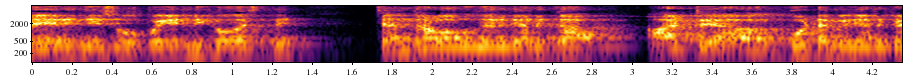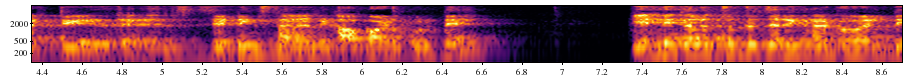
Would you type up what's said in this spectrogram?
ధైర్యం చేసి ఉప ఎన్నిక వస్తే చంద్రబాబు గారు కనుక ఆ ఆ కూటమి కనుక సిట్టింగ్ స్థానాన్ని కాపాడుకుంటే ఎన్నికల చుట్టూ జరిగినటువంటి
